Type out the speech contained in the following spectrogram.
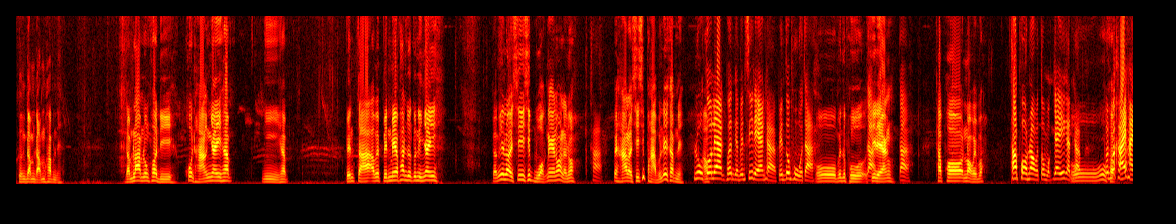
เครื่องดำดำๆครับนี่ดำล่ามลงพอดี โค่นหางใหญ่ครับ นี่ครับ เป็นตาเอาไปเป็นแม่พันธุ์ตัวนี้ใหญ่ก็มีร้อยสี่สิบบวกแน่นอนแหละเนาะค่ะ ไปหาร้อยสี่สิบหาบนนี้ครับนี่ ลูกเอาตัวแรกเพิ่นก็เป็นสีแดงค่ะ เป็นตัวผู้จ้าโอ้เป็นตัวผู้จ้ะสีแดงจ้าถ้าพอนอกไปปะถ้าพ่อน้องตัวบักใหญ่กันโอ้ครับเพิ่นครัมาบขายให้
